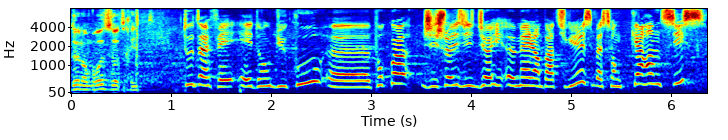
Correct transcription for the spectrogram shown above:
de nombreuses autrices. Tout à fait. Et donc du coup, euh, pourquoi j'ai choisi Joy Hummel en particulier? C'est parce qu'en 46,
